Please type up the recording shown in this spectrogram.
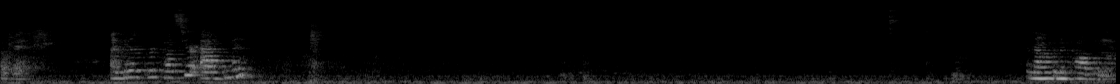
Okay, I'm gonna percuss your abdomen. And now I'm gonna palpate.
